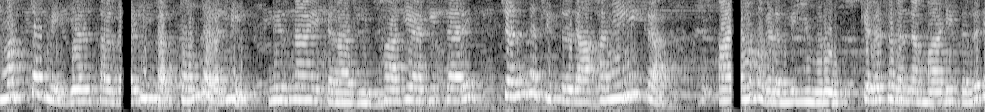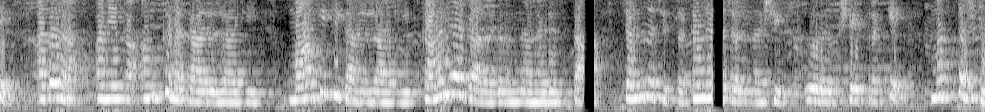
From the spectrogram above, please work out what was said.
ಮತ್ತೊಮ್ಮೆ ಎರಡ್ ಸಾವಿರದ ಇಪ್ಪತ್ತೊಂದರಲ್ಲಿ ನಿರ್ಣಾಯಕರಾಗಿ ಭಾಗಿಯಾಗಿದ್ದಾರೆ. ಚಲನಚಿತ್ರದ ಅನೇಕ ಆಯಾಮಗಳಲ್ಲಿ ಇವರು ಕೆಲಸವನ್ನ ಮಾಡಿದ್ದಲ್ಲದೆ, ಅದರ ಅನೇಕ ಅಂಕಣಕಾರರಾಗಿ, ಮಾಹಿತಿಗಾರರಾಗಿ, ಕಾರ್ಯಾಗಾರಗಳನ್ನ ನಡೆಸ್ತಾ ಚಲನಚಿತ್ರ, ಕನ್ನಡ ಚಲನ ಕ್ಷೇತ್ರಕ್ಕೆ ಮತ್ತಷ್ಟು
